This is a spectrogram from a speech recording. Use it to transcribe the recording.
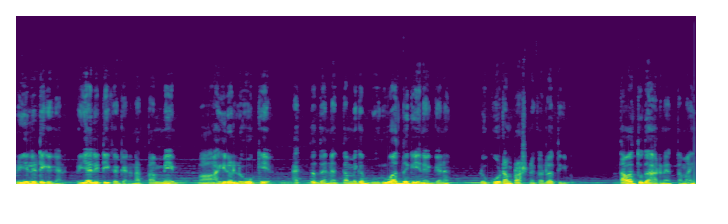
රියලිටික ගැන රියලිටික ගැන නත්තම් මේ බාහිර ලෝකය ඇත්තද නැත්තම් එක බොරුවද්ද කියනෙක් ගැන ලොකෝටම් ප්‍රශ්න කරලා තිීන තවත් උදාහරණයක් තමයි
